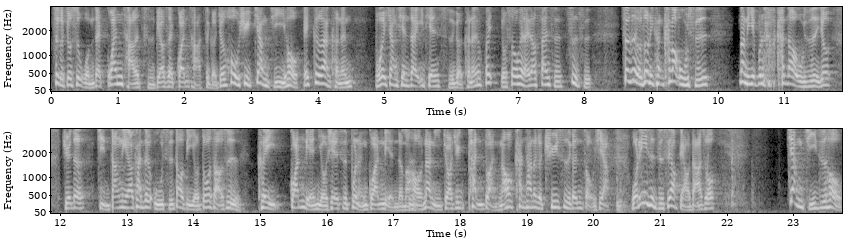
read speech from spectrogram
这个就是我们在观察的指标，在观察这个，就是后续降级以后，哎，个案可能不会像现在一天十个，可能会有时候会来到三十四十，甚至有时候你可能看到五十。那你也不能看到 五十你就觉得紧张，你要看这个五十到底有多少是可以关联，有些是不能关联的嘛？吼，那你就要去判断，然后看它那个趋势跟走向。我的意思只是要表达说，降级之后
